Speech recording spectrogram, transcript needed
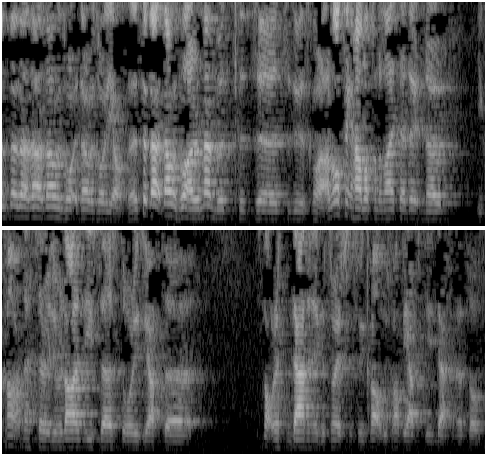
was, that, that, that was what that was what he answered. So that, that was what I remembered to, to, to do this tomorrow. I'm not saying how often I I don't know. You can't necessarily rely on these uh, stories. You have to. It's not written down in the Gemara, so we can't we can't be absolutely definite of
